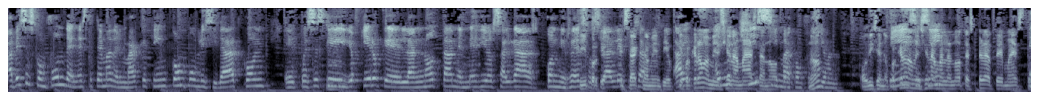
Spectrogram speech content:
a veces confunden este tema del marketing con publicidad, con, eh, pues es que mm. yo quiero que la nota en el medio salga con mis redes sociales. Exactamente. ¿Y por qué no me menciona más la nota? confusión. O dicen, ¿por qué no me menciona más la nota? Espérate, maestro.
